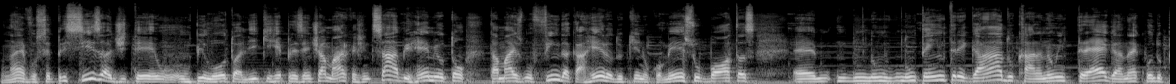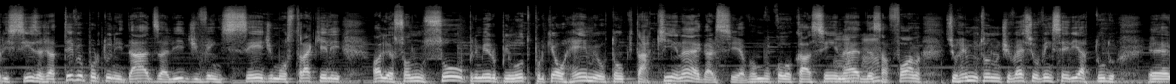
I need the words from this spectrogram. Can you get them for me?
né? Você precisa de ter um, um, piloto ali que represente a marca. A gente sabe, Hamilton tá mais no fim da carreira do que no começo, o Bottas é, não tem entregado, cara, não entrega, né? Quando precisa, já teve oportunidades ali de vencer, de mostrar que ele, olha, só não sou o primeiro piloto porque é o Hamilton que tá aqui, né, Garcia? Vamos colocar assim, né, uhum. né? Dessa forma. Se o Hamilton não tivesse, eu venceria tudo. É,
